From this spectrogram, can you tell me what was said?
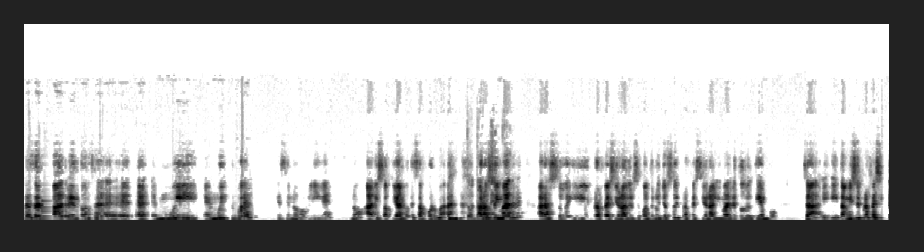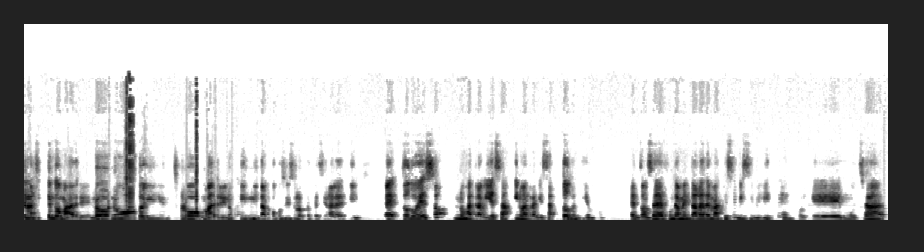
de ser madre, entonces eh, eh, es, muy, es muy cruel que se nos obligue, ¿no? A disociarnos de esa forma. Ahora soy madre, ahora soy profesional no sé cuánto, no, yo soy profesional y madre todo el tiempo. O sea, y, también soy profesional siendo madre, no, no soy solo madre, ¿no? Y, ni tampoco soy solo profesional, es decir, eh, todo eso nos atraviesa y nos atraviesa todo el tiempo. Entonces es fundamental además que se visibilice, porque mucha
